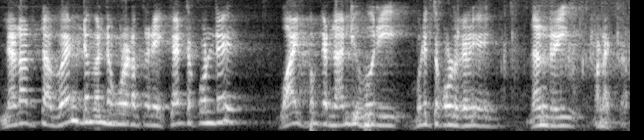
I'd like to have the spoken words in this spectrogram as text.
நடத்த வேண்டும் என்று உங்களிடத்திலே கேட்டுக்கொண்டு வாய்ப்புக்கு நன்றி கூறி முடித்துக் கொள்கிறேன். நன்றி வணக்கம்.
